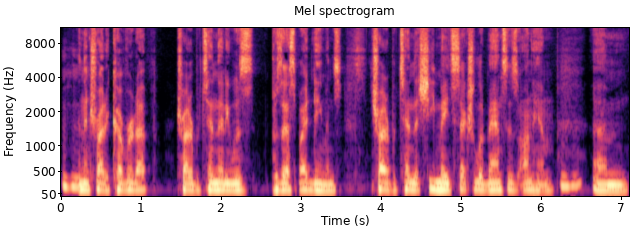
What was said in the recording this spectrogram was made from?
and then tried to cover it up, try to pretend that he was possessed by demons, try to pretend that she made sexual advances on him. Um,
